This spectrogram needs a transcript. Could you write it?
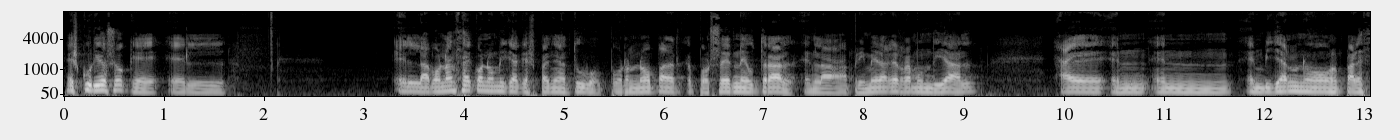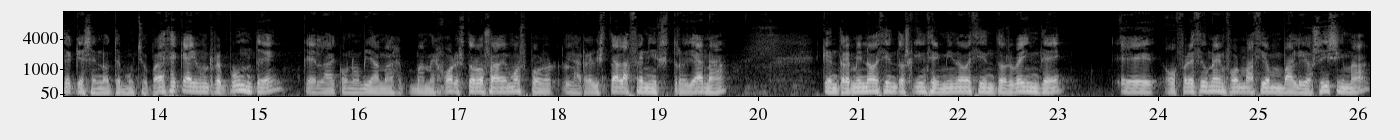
Es curioso que el, la bonanza económica que España tuvo por no por ser neutral en la Primera Guerra Mundial eh, en, en, en, Villar no parece que se note mucho. Parece que hay un repunte, que la economía va mejor. Esto lo sabemos por la revista La Fénix Troyana, que entre 1915 y 1920 eh, ofrece una información valiosísima,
